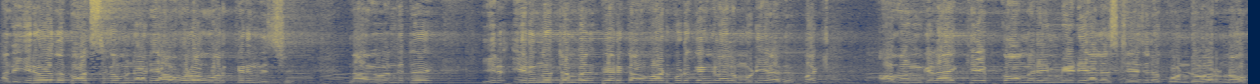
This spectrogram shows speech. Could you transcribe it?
அந்த இருபது பாக்ஸுக்கு முன்னாடி அவ்வளவு ஒர்க் இருந்துச்சு. நாங்க வந்துட்டு இரு- இருநூற்றம்பது பேருக்கு அவார்டு கொடுக்க எங்களால முடியாது. பட் அவங்கள கேப் காமரி மீடியால ஸ்டேஜ்ல கொண்டு வரணும்.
